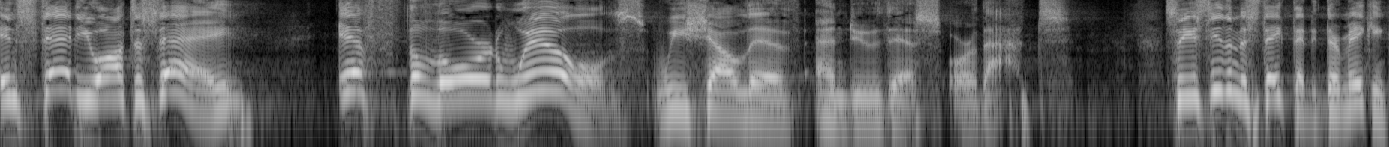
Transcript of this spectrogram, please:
instead you ought to say, if the Lord wills, we shall live and do this or that. So you see the mistake that they're making.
